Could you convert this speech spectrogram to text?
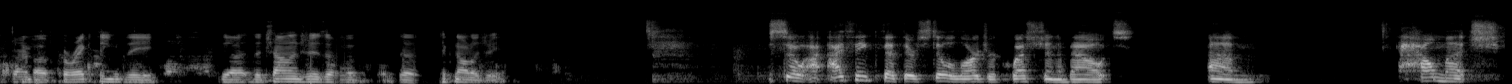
in terms of correcting the the, the challenges of, of the technology? So I, I, think that there's still a larger question about um, how much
